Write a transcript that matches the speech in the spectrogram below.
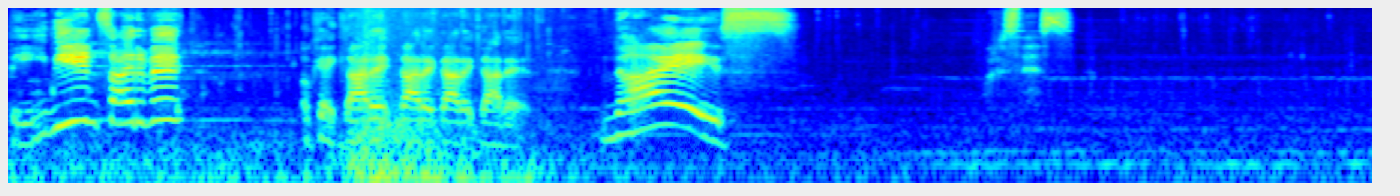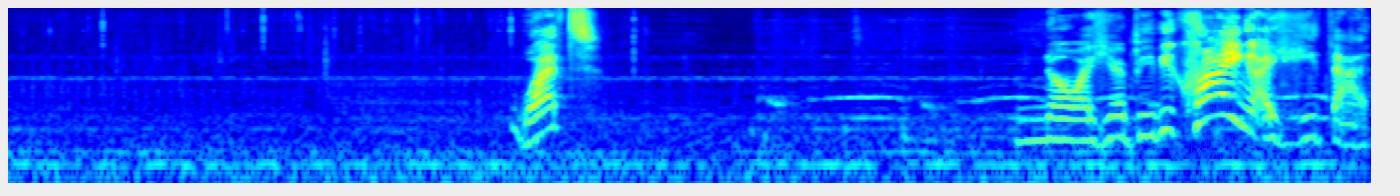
baby inside of it. Okay, got it, got it, got it, got it. Nice. What is this? What? No, I hear baby crying. I hate that.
